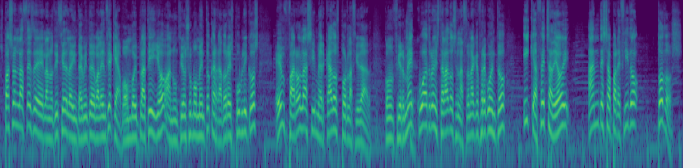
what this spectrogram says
Os paso enlaces de la noticia del Ayuntamiento de Valencia que a bombo y platillo anunció en su momento cargadores públicos en farolas y mercados por la ciudad. Confirmé Sí. cuatro instalados en la zona que frecuento y que a fecha de hoy han desaparecido todos.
